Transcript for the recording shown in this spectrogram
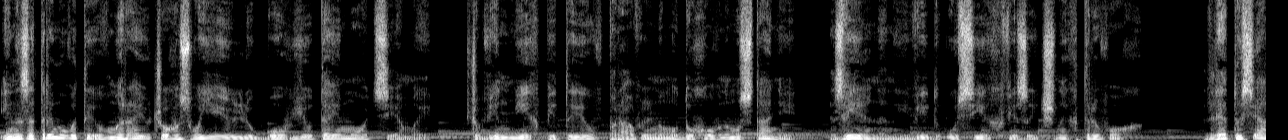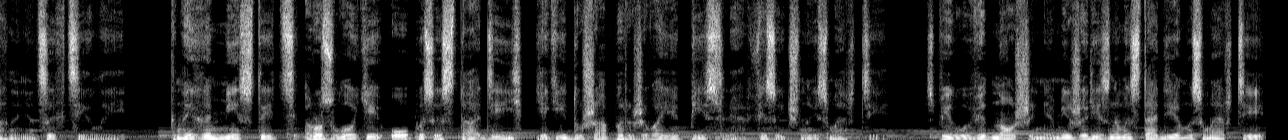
і не затримувати вмираючого своєю любов'ю та емоціями, щоб він міг піти в правильному духовному стані, звільнений від усіх фізичних тривог. Для досягнення цих цілей книга містить розлогі описи стадій, які душа переживає після фізичної смерті співвідношення між різними стадіями смерті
